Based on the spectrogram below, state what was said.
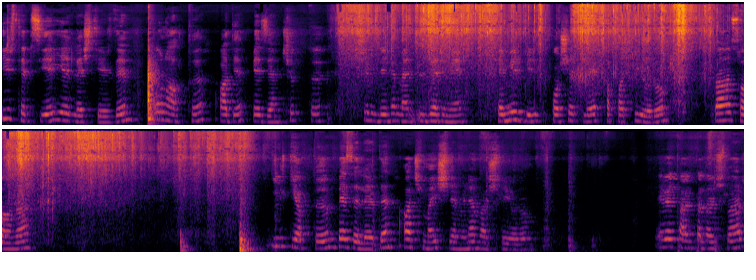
Bir tepsiye yerleştirdim. 16 adet bezem çıktı. Şimdi hemen üzerini temir bir poşetle kapatıyorum. Daha sonra ilk yaptığım bezelerden açma işlemine başlıyorum. Evet arkadaşlar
